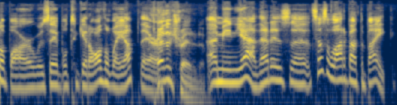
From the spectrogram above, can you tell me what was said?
handlebar was able to get all the way up there. Penetrated him. I mean, yeah, that is, uh, it says a lot about the bike.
